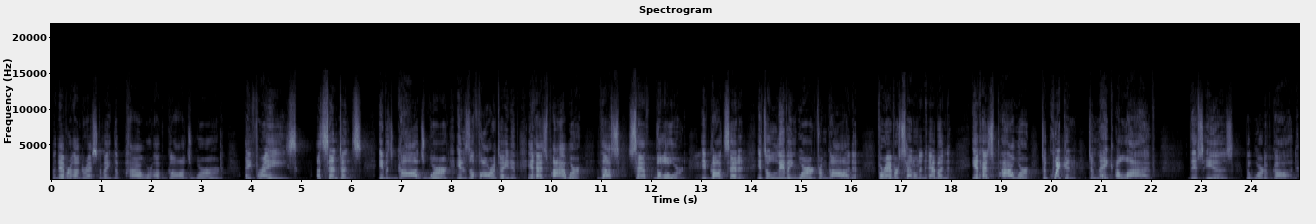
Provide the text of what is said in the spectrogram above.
But never underestimate the power of God's Word. A phrase, a sentence. If it's God's Word, it is authoritative, it has power. Thus saith the Lord. If God said it, it's a living word from God, forever settled in heaven. It has power to quicken, to make alive. This is the Word of God.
